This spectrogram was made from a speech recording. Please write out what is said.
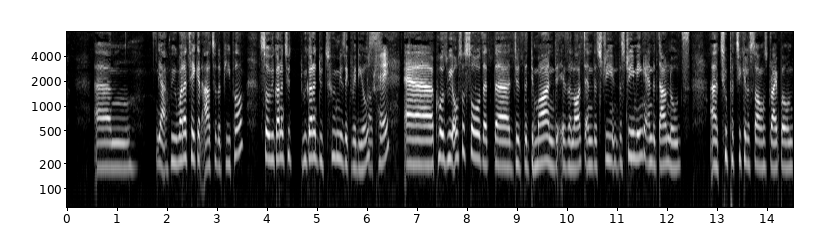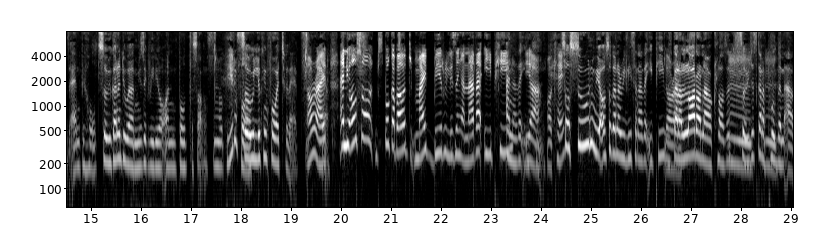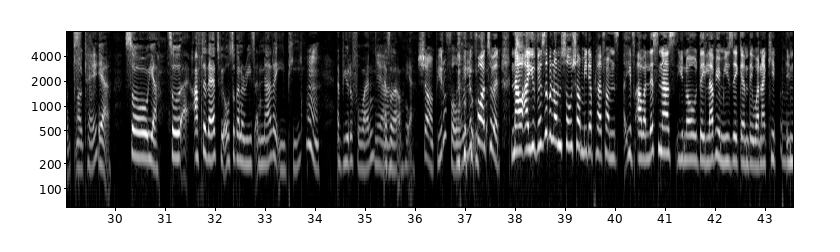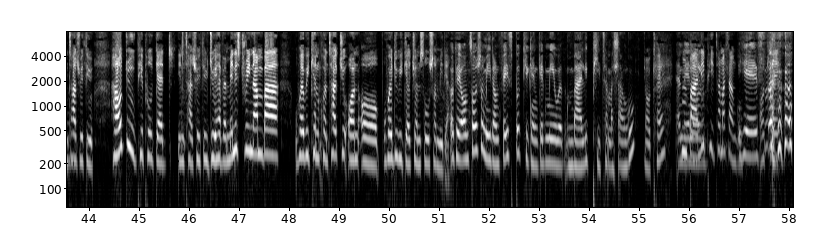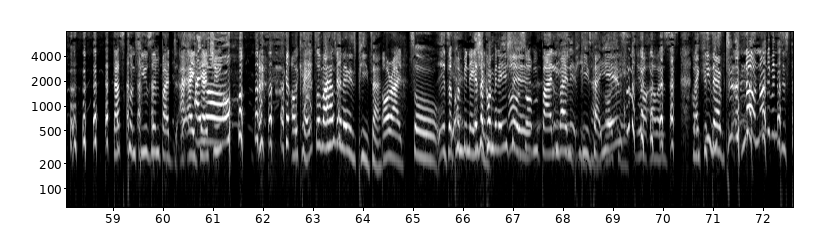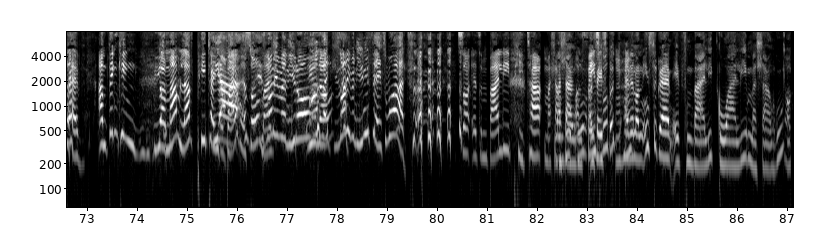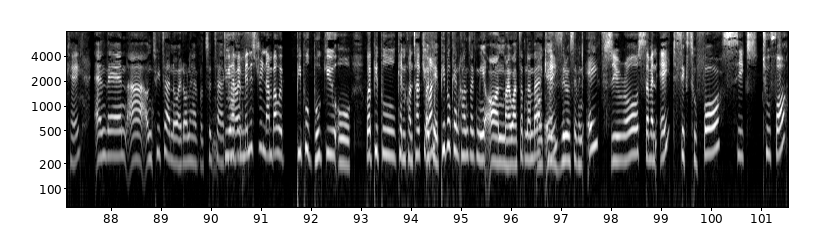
Um, yeah, we want to take it out to the people. So we're gonna do, we're gonna do two music videos. Okay. Because we also saw that the, the demand is a lot, and the stream the streaming and the downloads. Uh, two particular songs, Dry Bones and Behold. So we're gonna do a music video on both the songs. Oh, beautiful. So we're looking forward to that. All right. Yeah. And you also spoke about might be releasing another EP. Another EP. Yeah. Okay. So soon we're also gonna release another EP. We've All got a lot on our closets, so we're just gonna pull them out. okay. Yeah. So yeah. So after that, we're also gonna release another EP, Hmm. a beautiful one Yeah. as well. Yeah. Sure, beautiful. We look forward to it. Now, are you visible on social media platforms? If our listeners, you know, they love your music and they want to keep Mm-hmm. in touch with you, how do people get in touch with you? Do you have a ministry number where we can contact you on, or where do we get you on social media? Okay. On social media, on Facebook, you can get me with Mbali Peter Mahlangu. Okay. And Mbali on- Peter Mahlangu. Yes. Okay. That's confusing, but I, I I get know. you. Okay. so my husband name is Peter. All right. So It's a combination. It's a combination. Oh, so Mbali, and Peter. Yes. Okay. Yo, I was Like confused. disturbed. no, not even disturbed. I'm thinking your mom loved Peter in the Bible so it's much. It's not even, you know, You know? like, it's not even unisex. What? so it's Mbali Peter Mahlangu, Mashangu on Facebook. Mhm. And then on Instagram, it's Mbali Gwali Mahlangu. okay. And then uh, on Twitter, no, I don't have a Twitter. Do you have a ministry number where people book you or where people can contact you Okay, people can contact me on my WhatsApp number. Okay. It's 078 on? Zero seven eight 624 six two four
